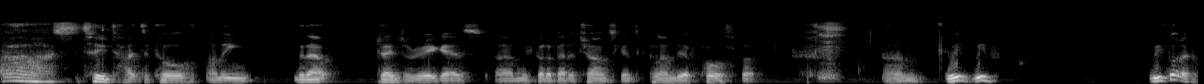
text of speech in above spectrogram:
oh, it's too tight to call. I mean, without James Rodriguez, um, we've got a better chance against Colombia, of course. But um, we, we've we've got a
